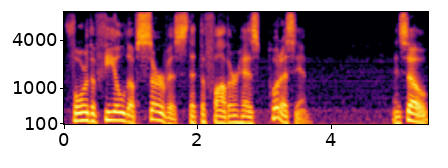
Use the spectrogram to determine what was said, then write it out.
for the field of service that the Father has put us in. And so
